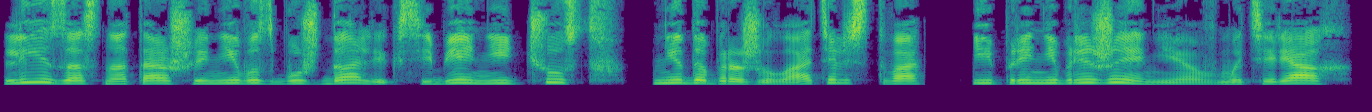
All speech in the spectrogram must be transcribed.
Лиза с Наташей не возбуждали к себе ни чувств недоброжелательства и пренебрежения в матерях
